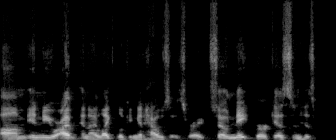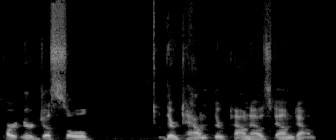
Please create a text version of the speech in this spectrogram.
um, in New York, I, and I like looking at houses, right? So Nate Berkus and his partner just sold their town their townhouse downtown.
